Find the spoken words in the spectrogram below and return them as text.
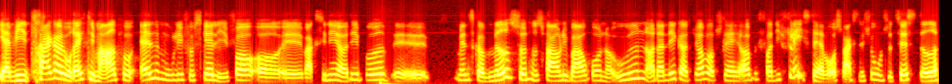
Ja, vi trækker jo rigtig meget på alle mulige forskellige for at øh, vaccinere, og det er både øh, mennesker med sundhedsfaglig baggrund og uden, og der ligger jobopslag oppe for de fleste af vores vaccinations- og teststeder,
